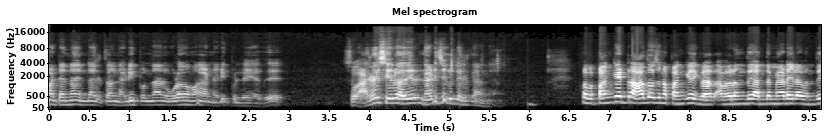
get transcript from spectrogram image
மாட்டேன்னா என்ன அர்த்தம்? நடிப்புன்னு தான் உலகமாக நடிப்பு இல்லையா அது. ஸோ அரசியல்வாதிகள் நடிச்சுக்கிட்டு இருக்காங்க. அப்ப பங்கேற்ற ஆதோஜனை பங்கேற்கிறார். அவர் வந்து அந்த மேடையில வந்து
